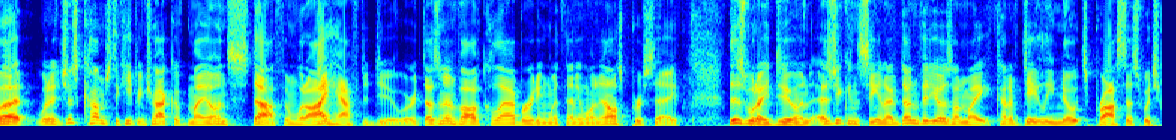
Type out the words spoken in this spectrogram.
But when it just comes to keeping track of my own stuff and what I have to do, where it doesn't involve collaborating with anyone else per se, this is what I do. And as you can see, and I've done videos on my kind of daily notes process, which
